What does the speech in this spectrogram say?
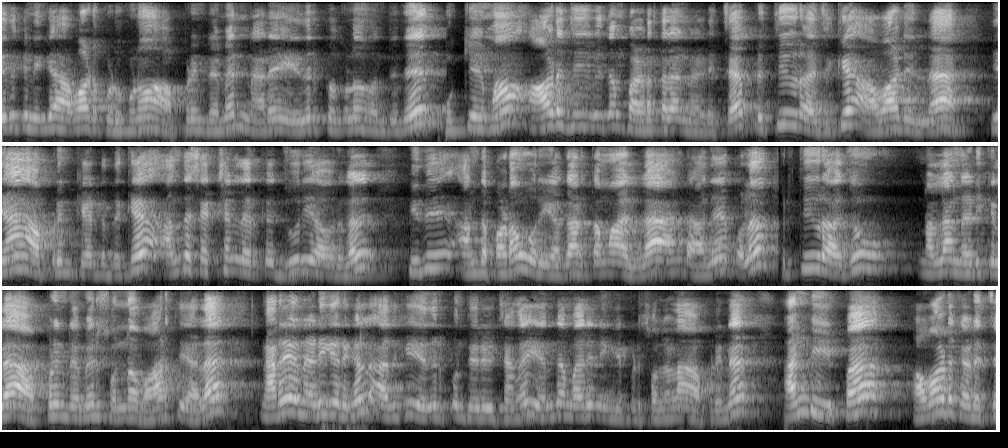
எதுக்கு நீங்கள் அவார்டு கொடுக்கணும் அப்படின்ற மாதிரி நிறைய எதிர்ப்புகளும் வந்தது. முக்கியமாக ஆடு ஜீவிதம் படத்தில் நடித்த பிருத்திவிராஜுக்கு அவார்டு இல்லை. ஏன் அப்படின்னு கேட்டதுக்கு அந்த செக்ஷனில் இருக்க ஜூரி அவர்கள் இது அந்த படம் ஒரு யதார்த்தமாக இல்லை. அண்ட் அதே போல் பிருத்திவிராஜும் நல்லா நடிக்கலை அப்படின்ற மாதிரி சொன்ன வார்த்தையால் நிறைய நடிகர்கள் அதுக்கு எதிர்ப்பும் தெரிவித்தாங்க எந்த மாதிரி நீங்கள் இப்படி சொல்லலாம் அப்படின்னு. அண்டு இப்போ அவார்டு கிடைச்ச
